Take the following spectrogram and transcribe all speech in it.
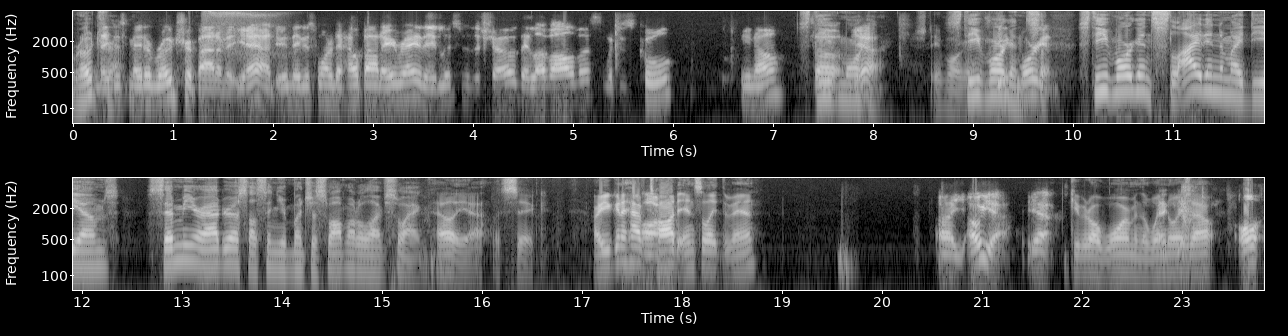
Road they just made a road trip out of it. Yeah, dude, they just wanted to help out A Ray. They listen to the show. They love all of us, which is cool. You know, Steve So, Morgan. Yeah. Steve Morgan. Steve Morgan. Steve Morgan. Steve Morgan, slide into my DMs. Send me your address. I'll send you a bunch of Swap Moto Live swag. Hell yeah, that's sick. Are you gonna have Awesome. Todd insulate the van? Uh, oh yeah, yeah. Keep it all warm and the wind Heck noise yeah. out. O-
